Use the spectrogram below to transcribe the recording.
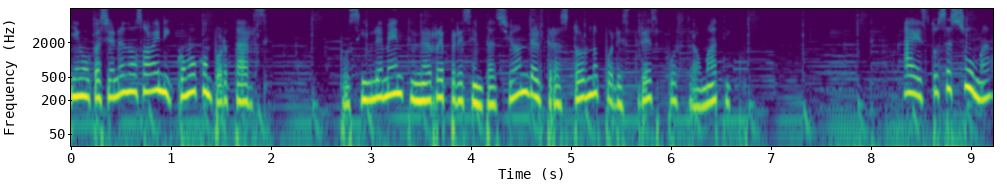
y en ocasiones no sabe ni cómo comportarse. Posiblemente una representación del trastorno por estrés postraumático. A esto se suma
